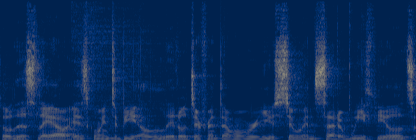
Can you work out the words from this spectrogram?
So this layout is going to be a little different than what we're used to. Instead of wheat fields,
